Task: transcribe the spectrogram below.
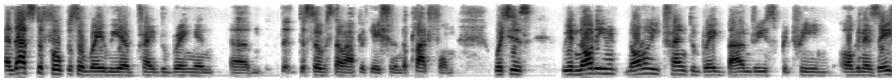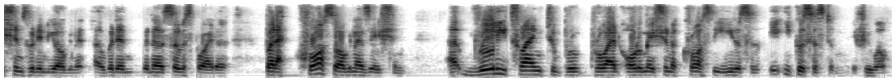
And that's the focus of where we are trying to bring in um, the, the ServiceNow application and the platform, which is we're not even not only trying to break boundaries between organizations within the uh, within, within a service provider, but across organization, uh, really trying to pro- provide automation across the ecosystem, if you will.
